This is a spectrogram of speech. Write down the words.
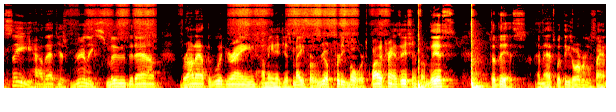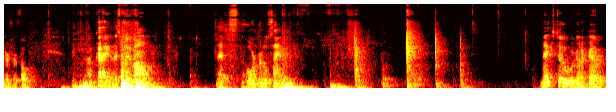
See how that just really smoothed it out, brought out the wood grain. I mean, it just made for a real pretty board. It's quite a transition from this to this. And that's what these orbital sanders are for. Okay, let's move on. That's the orbital sander. Next tool we're gonna cover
